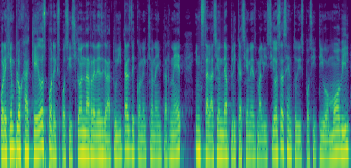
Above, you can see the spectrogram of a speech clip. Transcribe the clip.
Por ejemplo, hackeos por exposición a redes gratuitas de conexión a Internet, instalación de aplicaciones maliciosas en tu dispositivo móvil,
